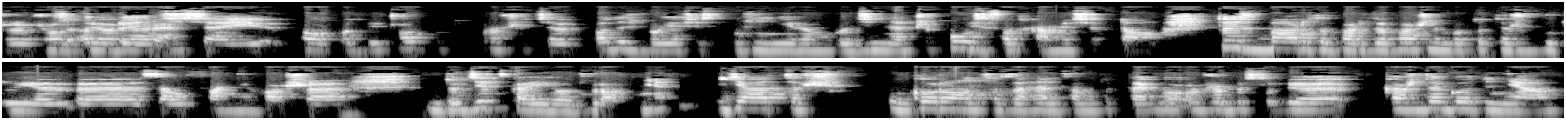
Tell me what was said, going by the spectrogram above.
że, że odbiorę dzisiaj po podwieczorku, to proszę Cię podejść, bo ja się spóźnię, nie wiem, godzinę czy pół spotkamy się w domu. To jest bardzo, bardzo ważne, bo to też buduje e, zaufanie Wasze do dziecka i odwrotnie. Ja też gorąco zachęcam do tego, żeby sobie każdego dnia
